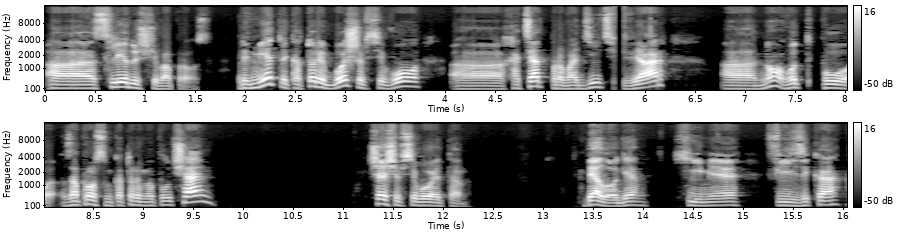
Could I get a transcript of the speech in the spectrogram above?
А, следующий вопрос. Предметы, которые больше всего а, хотят проводить VR – но вот по запросам, которые мы получаем, чаще всего это биология, химия, физика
